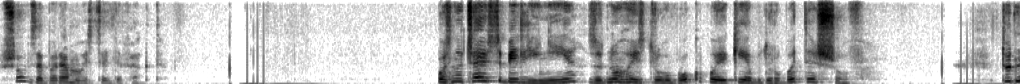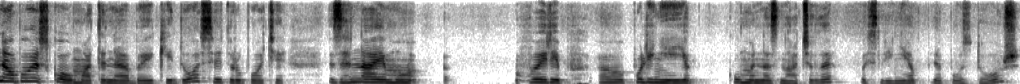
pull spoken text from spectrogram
В шов заберемо ось цей дефект. Позначаю собі лінії з одного і з другого боку, по якій я буду робити шов. Тут не обов'язково мати неабиякий досвід в роботі. Згинаємо виріб е, по лінії, яку ми назначили. Ось лінія буде поздовж.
